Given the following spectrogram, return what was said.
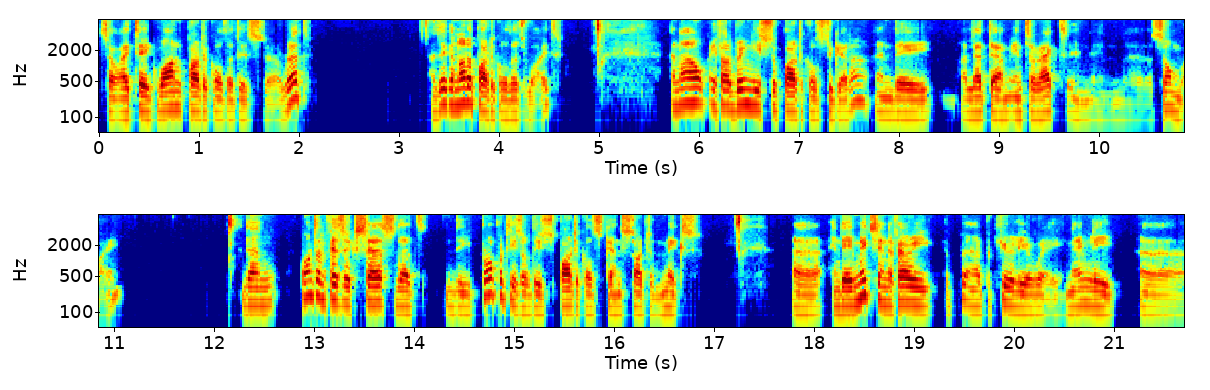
So I take one particle that is uh, red, I take another particle that's white. And now if I bring these two particles together and they I let them interact in, in uh, some way, then quantum physics says that the properties of these particles can start to mix. Uh, and they mix in a very uh, peculiar way, namely uh,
